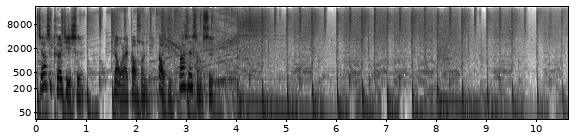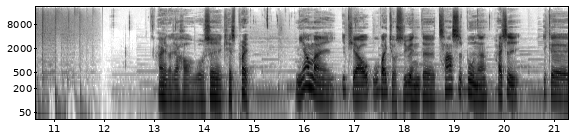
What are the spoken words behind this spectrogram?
只要是科技事，让我来告诉你到底发生什么事。嗨，大家好，我是 Kissplay。你要买一条五百九十元的擦拭布呢，还是？一个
